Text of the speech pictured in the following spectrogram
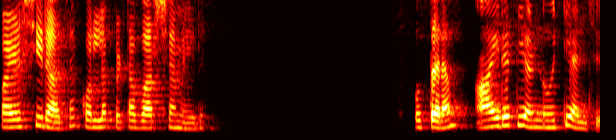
പഴശ്ശിരാജ കൊല്ലപ്പെട്ട വർഷമേത്? ഉത്തരം ആയിരത്തി എണ്ണൂറ്റി അഞ്ച്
